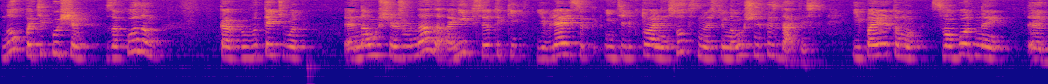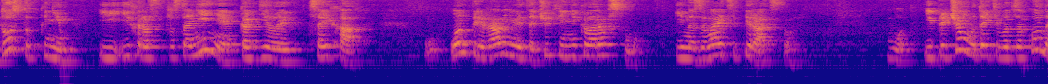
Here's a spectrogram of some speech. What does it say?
Но по текущим законам, как бы вот эти вот э, научные журналы, они все-таки являются интеллектуальной собственностью научных издательств. И поэтому свободный э, доступ к ним и их распространение, как делает Sci-Hub, он приравнивается чуть ли не к воровству и называется пиратством. Вот. И причем вот эти вот законы,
